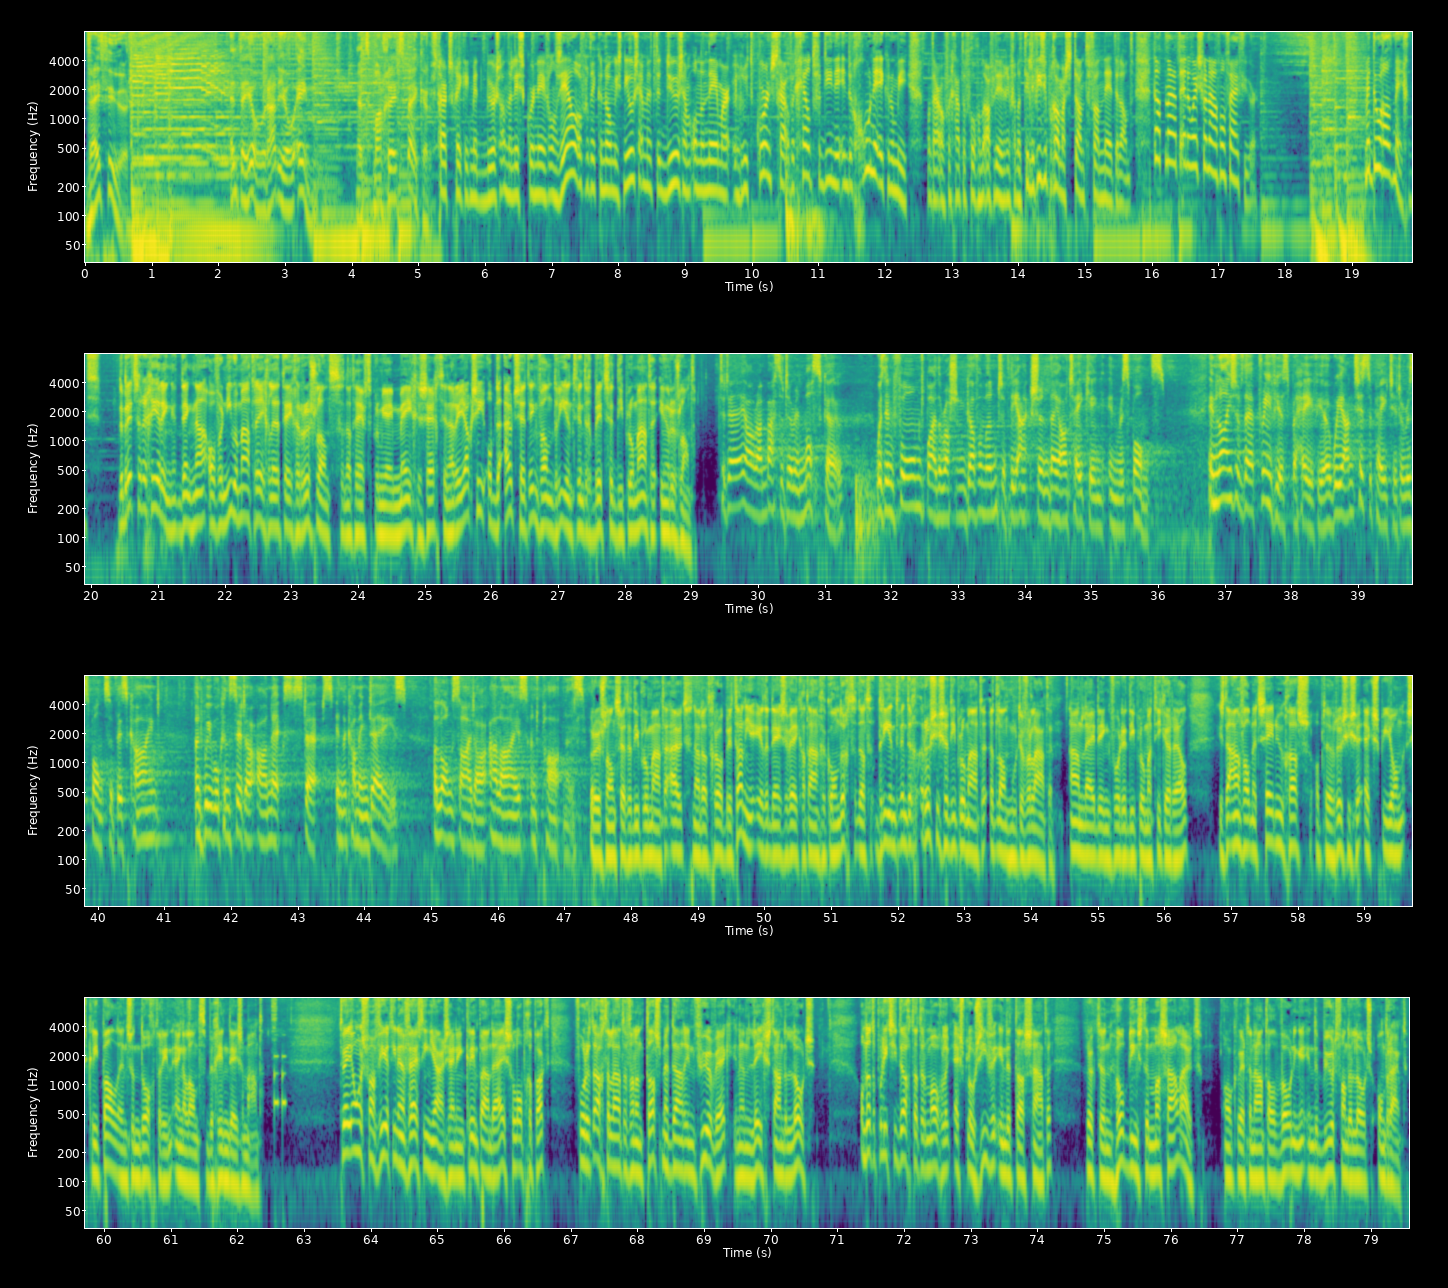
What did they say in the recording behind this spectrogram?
5 uur. NPO Radio 1. Met Margreet Spijker. Straks spreek ik met beursanalist Corné van Zijl over het economisch nieuws... en met de duurzaam ondernemer Ruud Kornstra over geld verdienen in de groene economie. Want daarover gaat de volgende aflevering van het televisieprogramma Stand van Nederland. Dat na het NOS Journaal van 5 uur. Met Dorald Megens. De Britse regering denkt na over nieuwe maatregelen tegen Rusland. Dat heeft premier May gezegd in een reactie op de uitzetting van 23 Britse diplomaten in Rusland. Today our ambassador in Moscow was informed by the Russian government of the action they are taking in response. In light of their previous behavior, we anticipated a response of this kind and we will consider our next steps in the coming days alongside our allies and partners. Rusland zette diplomaten uit nadat Groot-Brittannië eerder deze week had aangekondigd dat 23 Russische diplomaten het land moeten verlaten. Aanleiding voor de diplomatieke rel is de aanval met zenuwgas op de Russische ex-spion Skripal en zijn dochter in Engeland begin deze maand. Twee jongens van 14 en 15 jaar zijn in Krimpen aan de IJssel opgepakt... voor het achterlaten van een tas met daarin vuurwerk in een leegstaande loods. Omdat de politie dacht dat er mogelijk explosieven in de tas zaten rukten hulpdiensten massaal uit. Ook werd een aantal woningen in de buurt van de loods ontruimd.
